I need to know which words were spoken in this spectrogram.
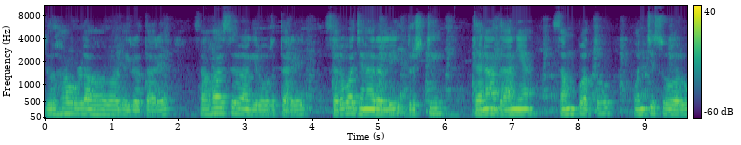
ದುರ್ಹವುಳ್ಳವರಾಗಿರುತ್ತಾರೆ ಸಾಹಸರಾಗಿರುತ್ತಾರೆ, ಸರ್ವ ಜನರಲ್ಲಿ ದೃಷ್ಟಿ, ಧನ, ಧಾನ್ಯ, ಸಂಪತ್ತು ವಂಚಿಸುವವರು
